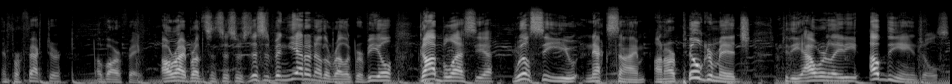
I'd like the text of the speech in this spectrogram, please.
and perfecter of our faith. All right, brothers and sisters, this has been yet another Relic Reveal. God bless you. We'll see you next time on our pilgrimage to the Our Lady of the Angels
